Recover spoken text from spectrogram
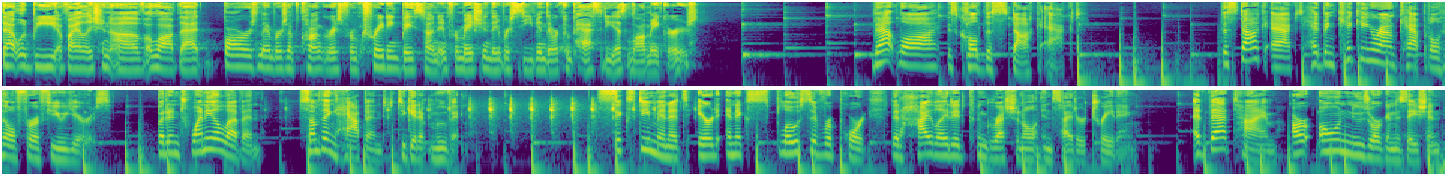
that would be a violation of a law that bars members of Congress from trading based on information they receive in their capacity as lawmakers. That law is called the Stock Act. The Stock Act had been kicking around Capitol Hill for a few years, but in 2011, something happened to get it moving. 60 Minutes aired an explosive report that highlighted congressional insider trading. At that time, our own news organization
